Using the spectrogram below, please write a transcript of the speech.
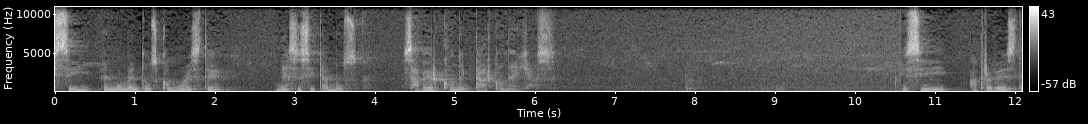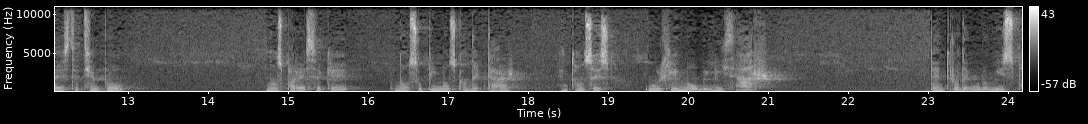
Sí, en momentos como este necesitamos saber conectar con ellas. Y si a través de este tiempo nos parece que no supimos conectar, entonces urge movilizar dentro de uno mismo.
